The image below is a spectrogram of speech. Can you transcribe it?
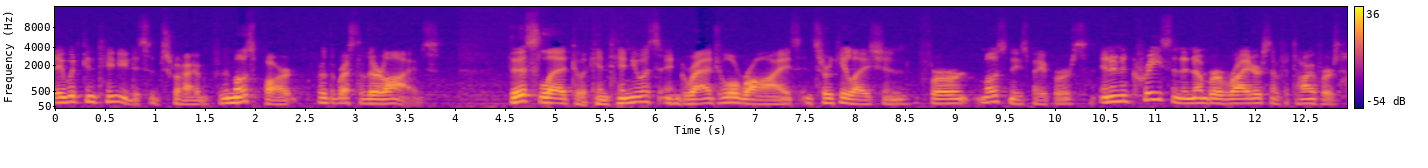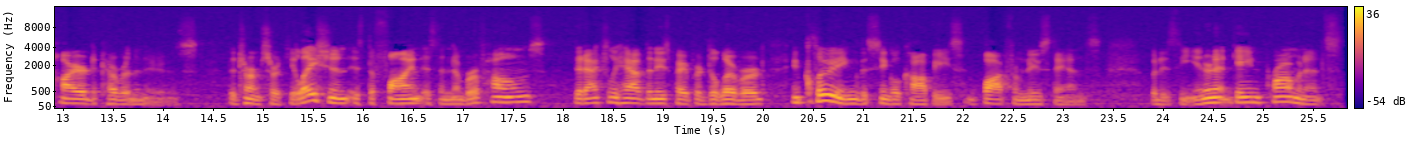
They would continue to subscribe, for the most part, for the rest of their lives. This led to a continuous and gradual rise in circulation for most newspapers and an increase in the number of writers and photographers hired to cover the news. The term circulation is defined as the number of homes, that actually have the newspaper delivered, including the single copies bought from newsstands. But as the internet gained prominence,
